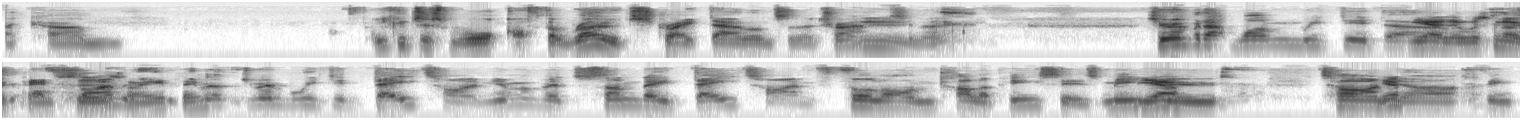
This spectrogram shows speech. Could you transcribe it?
like um, you could just walk off the road straight down onto the tracks. Mm. You know. Do you remember that one we did? Um, Yeah, there was no fences or anything. Do you, remember, do you remember we did daytime? You remember Sunday daytime, full on color pieces. Me, Yeah. you, Tanya, I think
